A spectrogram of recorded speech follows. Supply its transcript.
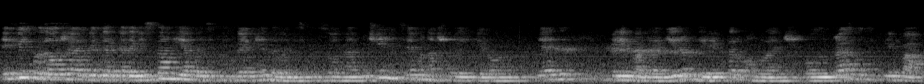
Эфир продолжает ГТРК Дагестан. Я Фатима Гамедова, дистанционное обучение. Тема нашего эфира на связи Филипп Агадиров, директор онлайн-школы. Здравствуйте, Филиппа.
